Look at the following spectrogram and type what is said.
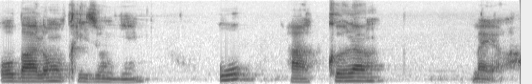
au ballon prisonnier ou à colin meilleurs.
